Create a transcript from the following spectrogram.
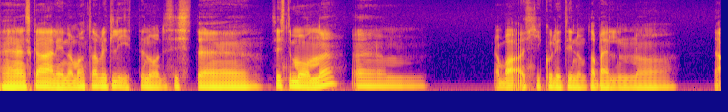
Jeg skal ærlig innrømme at det har blitt lite nå de siste, siste månedene. Um, jeg bare kikker litt innom tabellen og ja,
